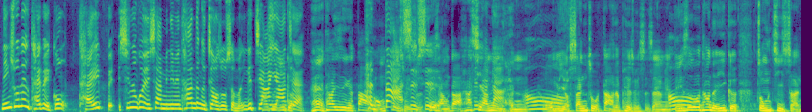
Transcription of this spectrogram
您说那个台北公台北新生公园下面那边，它那个叫做什么？一个加压站？哎，它是一个大很大，是不是？非常大？它下面很，我们有三座大的配水池在那边，等于是说它的一个中继站。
